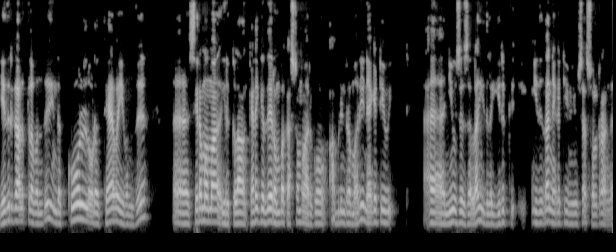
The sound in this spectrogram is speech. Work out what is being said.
எதிர்காலத்தில் வந்து இந்த கோலோட தேவை வந்து சிரமமாக இருக்கலாம். கிடைக்கிறதே ரொம்ப கஷ்டமாக இருக்கும் அப்படின்ற மாதிரி நெகட்டிவ் நியூஸஸ் எல்லாம் இதில் இருக்குது இதுதான் நெகட்டிவ் நியூஸாக சொல்கிறாங்க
